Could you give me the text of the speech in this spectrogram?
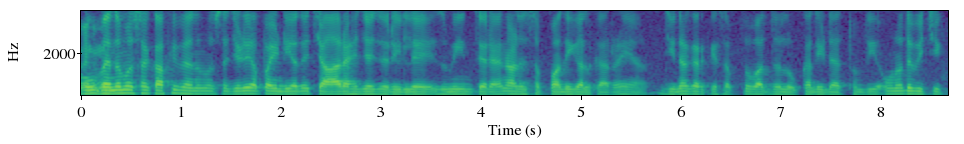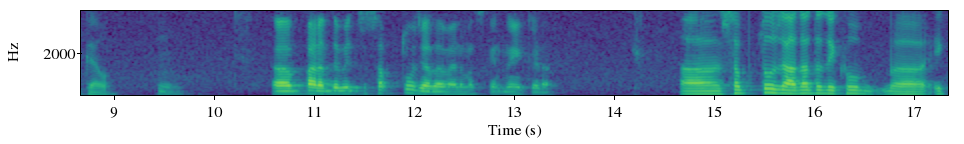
ਉਹ ਵੈਨਮਸ ਹੈ ਕਾਫੀ ਵੈਨਮਸ ਹੈ ਜਿਹੜੇ ਆਪਾਂ ਇੰਡੀਆ ਦੇ ਚਾਰ ਇਹੋ ਜਿਹੇ ਜ਼ਹਿਰੀਲੇ ਜ਼ਮੀਨ ਤੇ ਰਹਿਣ ਵਾਲੇ ਸੱਪਾਂ ਦੀ ਗੱਲ ਕਰ ਰਹੇ ਹਾਂ ਜਿਨ੍ਹਾਂ ਕਰਕੇ ਸਭ ਤੋਂ ਵੱਧ ਲੋਕਾਂ ਦੀ ਡੈਥ ਹੁੰਦੀ ਹੈ ਉਹਨਾਂ ਦੇ ਵਿੱਚ ਇੱਕ ਹੈ ਉਹ। ਭਾਰਤ ਦੇ ਵਿੱਚ ਸਭ ਤੋਂ ਜ਼ਿਆਦਾ ਵੈਨਮਸ ਕਿਹੜਾ? ਸਭ ਤੋਂ ਜ਼ਿਆਦਾ ਤਾਂ ਦੇਖੋ ਇੱਕ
